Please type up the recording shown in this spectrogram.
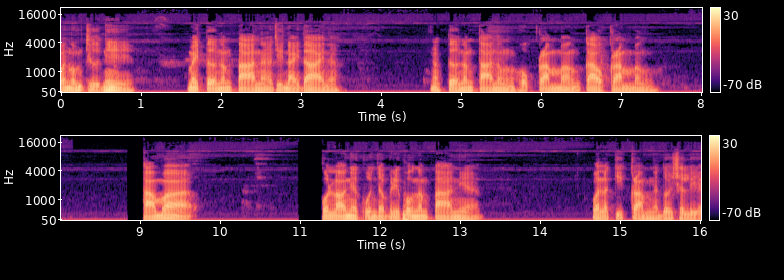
ว่านมจืดนี่ ไม่เติมน้ำตาลนะที่ไหนได้นะเติมน้ำตาลต้องหกกรัมบ้างเก้ากรัมบ้าง ถามว่า คนเราเนี่ยควรจะบริโภคน้ำตาลเนี่ยวันละกี่กรัมนะโดยเฉลี่ย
